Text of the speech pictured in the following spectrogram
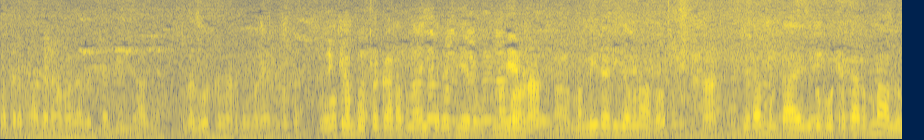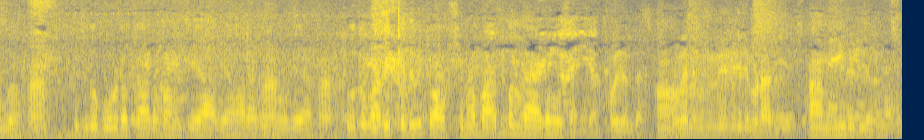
ਮਦਰ ਫਾਦਰ ਆਵਾਂਗਾ ਬੱਚਾ 20 ਸਾਲ ਦਾ ਹੈ, ਉਹਦਾ ਵੋਟਰ ਕਾਰਡ ਨਹੀਂ ਬਣਿਆ ਫਿਰ ਉਹਦਾ। ਉਹ ਆਪਣਾ ਵੋਟਰ ਕਾਰਡ ਅਪਲਾਈ ਕਰੇ ਫੇਰ ਫੇਰ ਬਣਾਵੇ। ਹਾਂ ਮੰਮੀ ਡੈਡੀ ਦਾ ਬਣਾ ਦਿਓ ਹਾਂ। ਜਿਹੜਾ ਮੁੰਡਾ ਹੈ ਜਦੋਂ ਵੋਟਰ ਕਾਰਡ ਬਣਾ ਲਊਗਾ ਹਾਂ। ਤੇ ਜਦੋਂ ਵੋਟਰ ਕਾਰਡ ਬਣ ਕੇ ਆ ਗਿਆ ਸਾਰਾ ਕੁਝ ਹੋ ਗਿਆ ਤੇ ਉਹ ਤੋਂ ਬਾਅਦ ਇੱਕ ਇਹਦੇ ਵਿੱਚ ਆਪਸ਼ਨ ਆ ਬਾਅਦ 'ਚ ਬੰਦਾ ਐਡ ਹੋ ਸਕਦਾ। ਹੋ ਜਾਂਦਾ ਹੈ। ਹਾਂ। ਉਹ ਕਹਿੰਦੇ ਮੰਮੀ ਨੇ ਜਿਹੜੀ ਬਣਾ ਦਈਏ। ਹਾਂ ਮੰਮੀ ਡੈਡੀ ਦਾ ਬਣਾ ਦਿਓ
